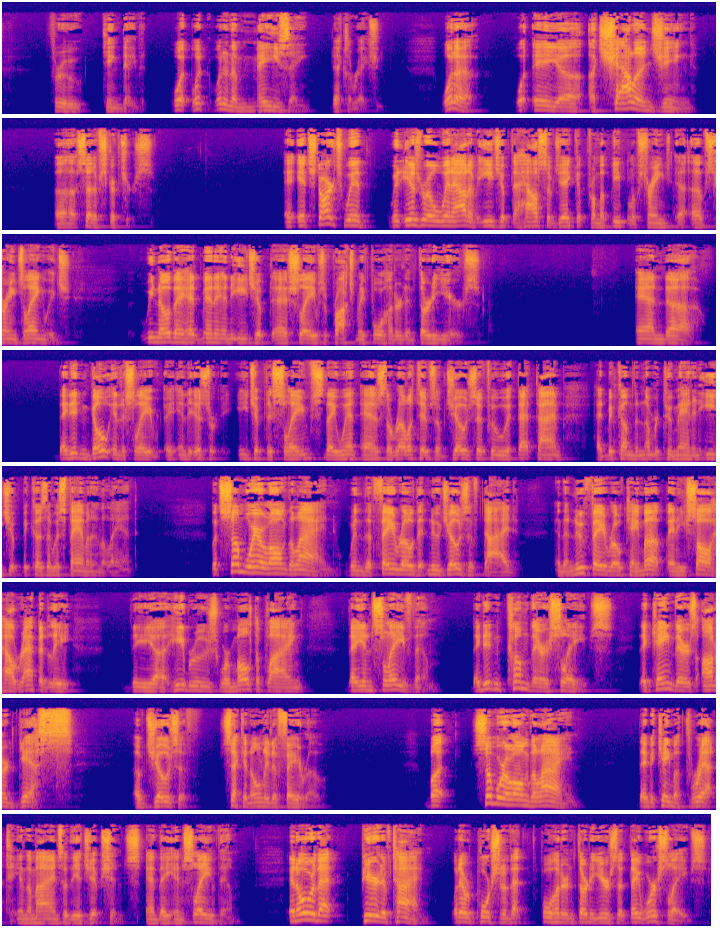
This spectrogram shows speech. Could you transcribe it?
through King David. What, what, what an amazing declaration. What a, what a, uh, a challenging uh, set of scriptures. It starts with when Israel went out of Egypt, the house of Jacob, from a people of strange, uh, of strange language we know they had been in Egypt as slaves approximately 430 years. And uh, they didn't go into slave into Israel, Egypt as slaves. They went as the relatives of Joseph, who at that time had become the number two man in Egypt because there was famine in the land. But somewhere along the line, when the Pharaoh that knew Joseph died, and the new Pharaoh came up and he saw how rapidly the uh, Hebrews were multiplying, they enslaved them. They didn't come there as slaves. They came there as honored guests of Joseph, second only to Pharaoh. But somewhere along the line, they became a threat in the minds of the Egyptians and they enslaved them. And over that period of time, whatever portion of that 430 years that they were slaves,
